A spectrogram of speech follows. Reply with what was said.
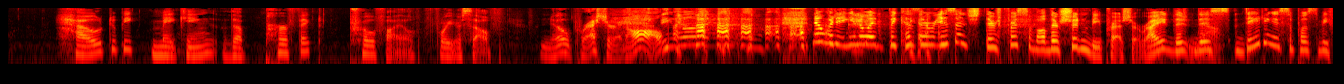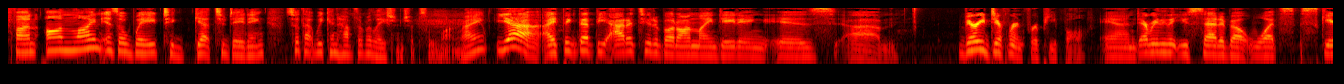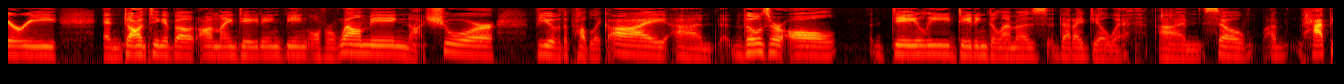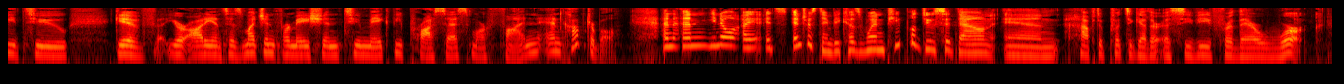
how to be making the perfect profile for yourself no pressure at all. no, but you know what? Because yeah. there isn't. There's first of all, there shouldn't be pressure, right? this no. dating is supposed to be fun. Online is a way to get to dating so that we can have the relationships we want, right? Yeah, I think that the attitude about online dating is. Um, very different for people. And everything that you said about what's scary and daunting about online dating, being overwhelming, not sure, view of the public eye, um, those are all daily dating dilemmas that I deal with. Um, so I'm happy to give your audience as much information to make the process more fun and comfortable. And and you know, I, it's interesting because when people do sit down and have to put together a CV for their work,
